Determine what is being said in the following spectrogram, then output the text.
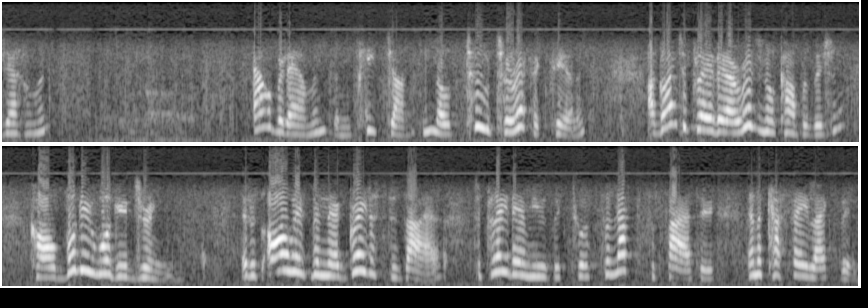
gentlemen, Albert Ammons and Pete Johnson, those two terrific pianists, are going to play their original composition called Boogie Woogie Dream. It has always been their greatest desire to play their music to a select society in a cafe like this.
